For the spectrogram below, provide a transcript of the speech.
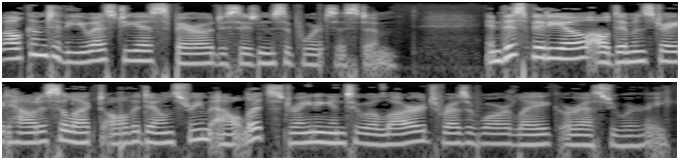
Welcome to the USGS Sparrow Decision Support System. In this video, I'll demonstrate how to select all the downstream outlets draining into a large reservoir, lake, or estuary.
